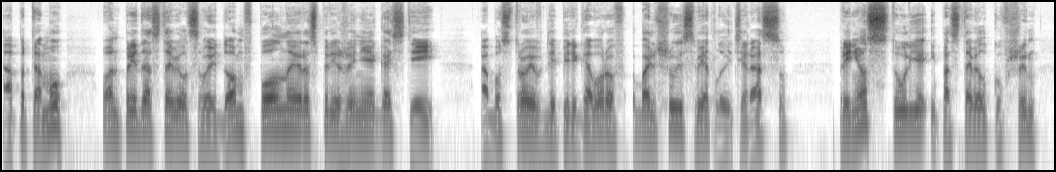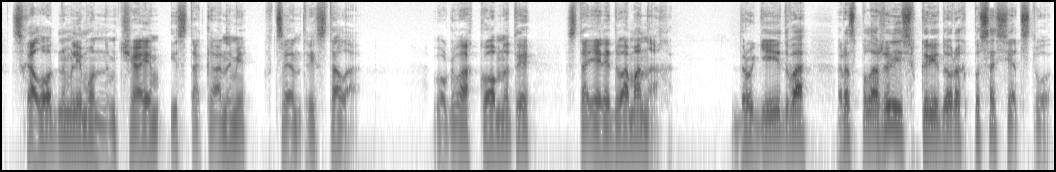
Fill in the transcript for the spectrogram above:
А потому он предоставил свой дом в полное распоряжение гостей, обустроив для переговоров большую светлую террасу, принес стулья и поставил кувшин с холодным лимонным чаем и стаканами в центре стола. В углах комнаты стояли два монаха. Другие два расположились в коридорах по соседству,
